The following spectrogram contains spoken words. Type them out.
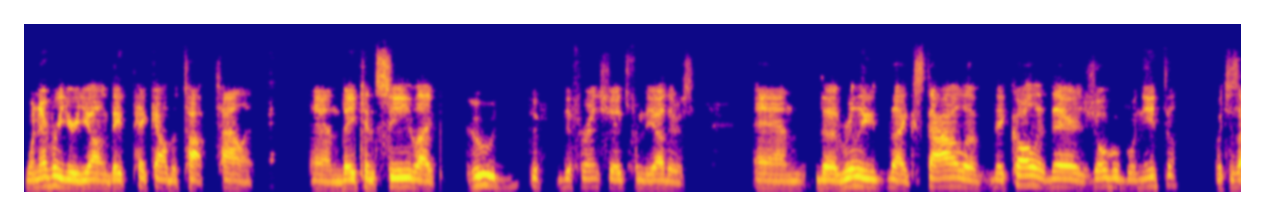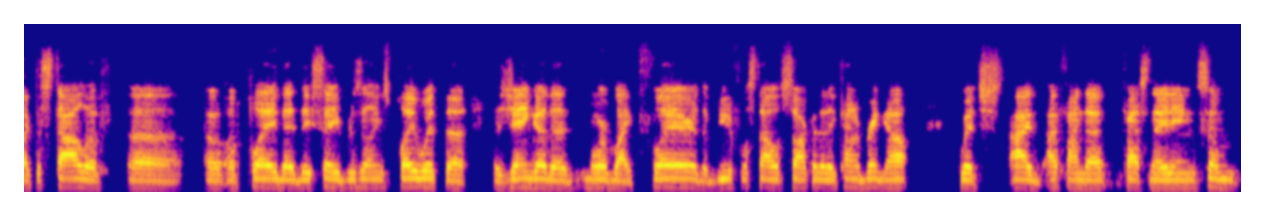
whenever you're young, they pick out the top talent, and they can see like who dif- differentiates from the others. And the really like style of they call it there jogo bonito, which is like the style of uh, of, play that they say Brazilians play with the, the ginga, the more of like flair, the beautiful style of soccer that they kind of bring out, which I, I find that fascinating. Some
